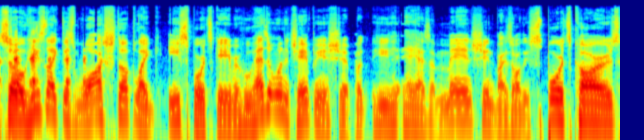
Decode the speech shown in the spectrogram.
So he's like this washed up like esports gamer who hasn't won a championship, but he, he has a mansion, buys all these sports cars,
